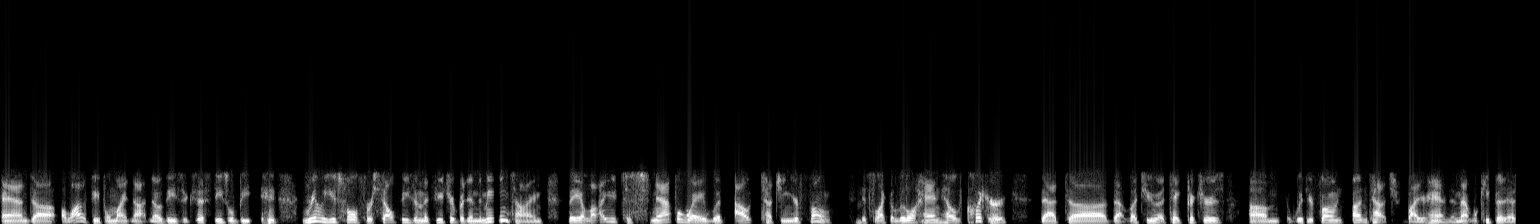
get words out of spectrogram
And uh, a lot of people might not know these exist. These will be really useful for selfies in the future, but in the meantime, they allow you to snap away without touching your phone. Hmm. It's like a little handheld clicker that uh, that lets you uh, take pictures um, with your phone untouched by your hand, and that will keep it as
